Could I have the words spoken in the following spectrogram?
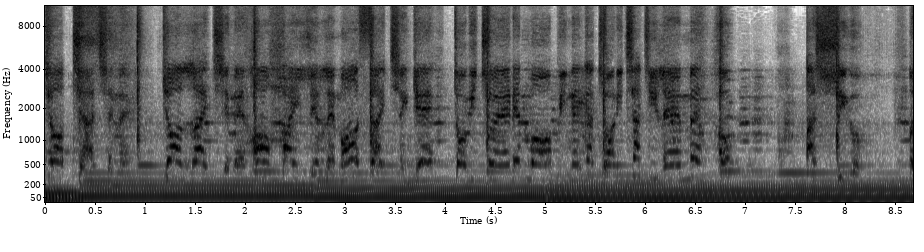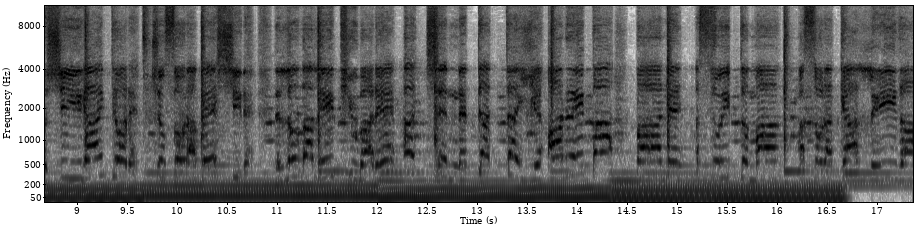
ပြောပြချင်တယ်ပြော လိုက်ချင်တယ်ဟောဟိုင်လင်လေမောဆိုင်ချင်ခဲ့တော်ဒီကျွဲတဲ့မော်ဘီနဲ့ကကြော်ဒီချက်ကြည့်လဲမဟုတ်အရှိကိုအရှိတိုင်းပြောတယ်ကျုပ်ဆိုတာပဲရှိတယ်နှလုံးသားလေးဖြူပါတယ်အချင်နဲ့တတ်တတ်ရဲ့အားတွေပါပါနဲ့အဆွေးတမအဆိုတာကလေးသာ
